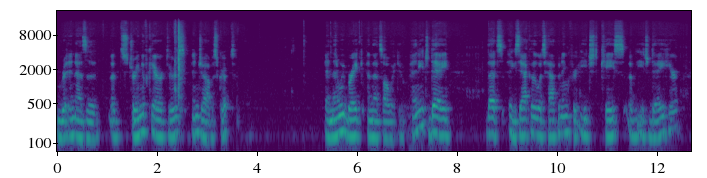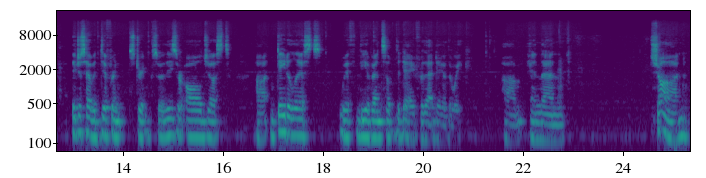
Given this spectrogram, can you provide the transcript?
written as a, a string of characters in JavaScript. And then we break, and that's all we do. And each day, that's exactly what's happening for each case of each day here they just have a different string. So these are all just uh, data lists with the events of the day for that day of the week. Um, and then Sean,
